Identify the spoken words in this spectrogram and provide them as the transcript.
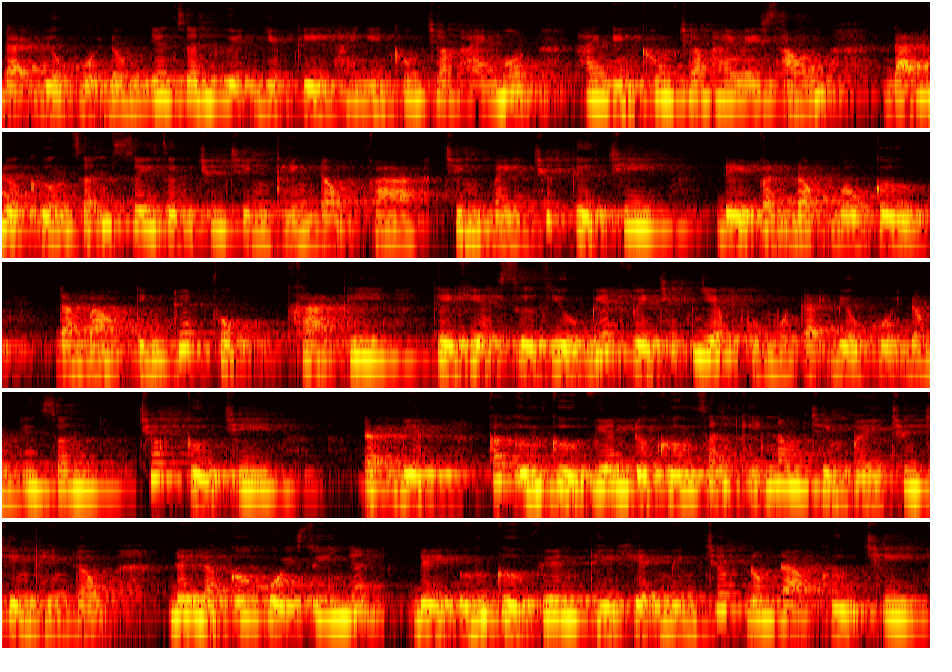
đại biểu Hội đồng Nhân dân huyện nhiệm kỳ 2021-2026 đã được hướng dẫn xây dựng chương trình hành động và trình bày trước cử tri để vận động bầu cử, đảm bảo tính thuyết phục, khả thi, thể hiện sự hiểu biết về trách nhiệm của một đại biểu Hội đồng Nhân dân trước cử tri, Đặc biệt, các ứng cử viên được hướng dẫn kỹ năng trình bày chương trình hành động. Đây là cơ hội duy nhất để ứng cử viên thể hiện mình trước đông đảo cử tri,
